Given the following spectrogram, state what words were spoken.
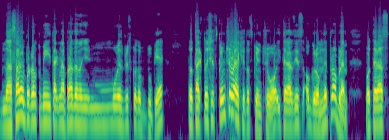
na samym początku mieli tak naprawdę, no nie, mówiąc brzydko, to w dupie, to tak to się skończyło, jak się to skończyło i teraz jest ogromny problem, bo teraz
